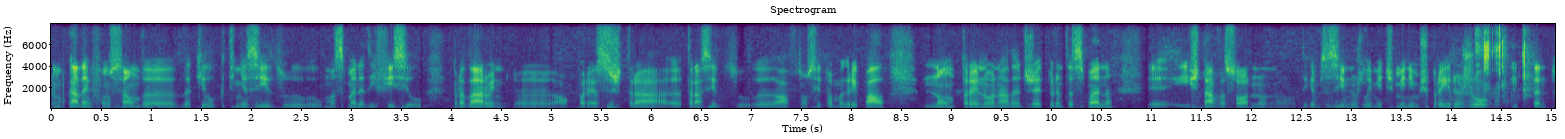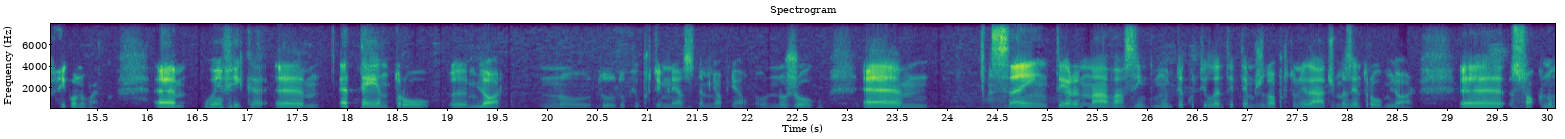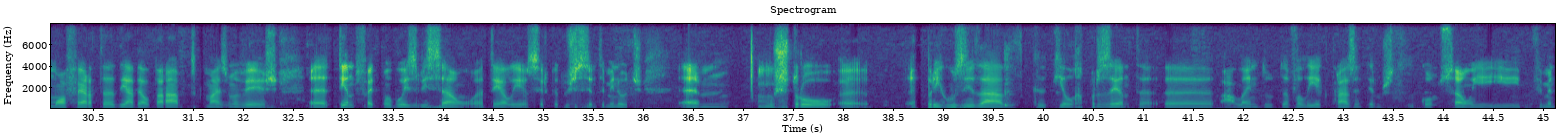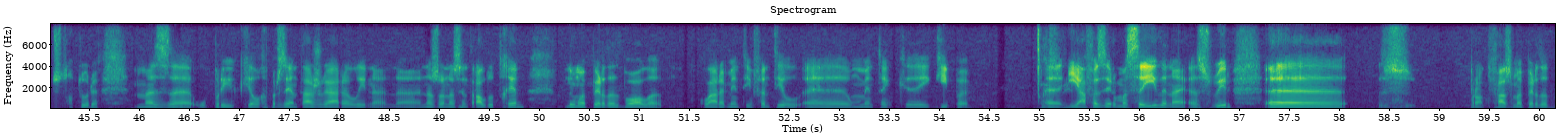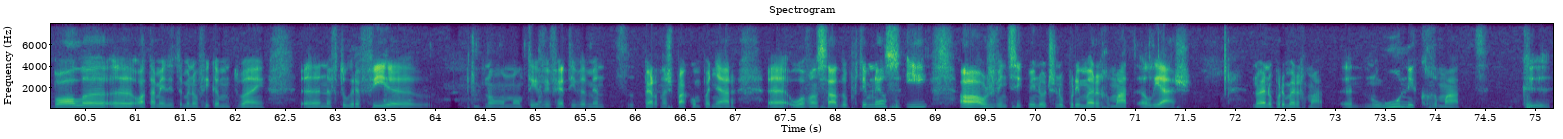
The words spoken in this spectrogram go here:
um bocado em função da, daquilo que tinha sido uma semana difícil para Darwin, uh, ao que parece terá, terá sido uh, alvo de um sintoma gripal, não treinou nada de jeito durante a semana uh, e estava só, no, no, digamos assim, nos limites mínimos para ir a jogo e, portanto, ficou no banco. o Benfica até entrou melhor no, do, do, que o Portimonense, na minha opinião, no, no jogo sem ter nada assim de muito acutilante em termos de oportunidades, mas entrou melhor. Uh, só que numa oferta de Adel Tarabt, que mais uma vez, uh, tendo feito uma boa exibição até ali a cerca dos 60 minutos, um, mostrou uh, a perigosidade que, que ele representa, além do, da valia que traz em termos de condução e, e movimentos de ruptura, mas o perigo que ele representa a jogar ali na, na, na zona central do terreno, numa perda de bola claramente infantil, uh, um momento em que a equipa uh, ia a fazer uma saída, né, a subir. Uh, pronto, faz uma perda de bola. Uh, Otamendi também não fica muito bem na fotografia, porque não, não teve efetivamente pernas para acompanhar o avançado do Portimonense. E aos 25 minutos, no primeiro remate, aliás, não é no primeiro remate, no único remate que.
